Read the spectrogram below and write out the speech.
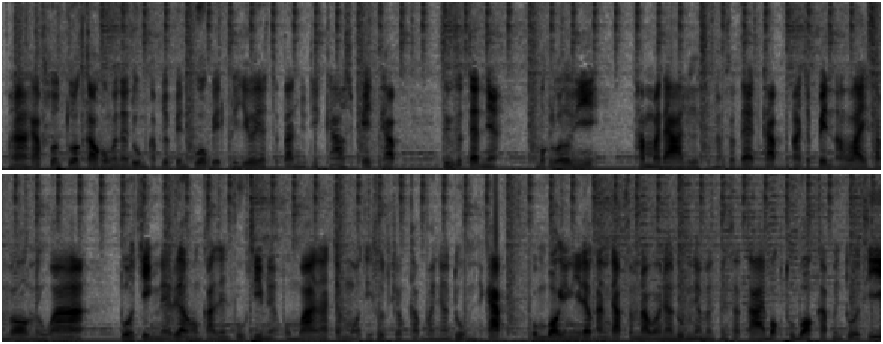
95 ครับ ส่วนตัวเก่าของวานาดุมครับจะเป็นพวกเบสเพลเยอร์จะตันอยู่ที่ 91 ครับ ซึ่งสเตตเนี่ยบอกเลยว่าตัวนี้ธรรมดาเลยสำหรับสเตตครับอาจจะเป็นอะไรสำรองหรือว่าตัวจริงในเรื่องของการเล่นฟูลทีมเนี่ยผมว่าน่าจะเหมาะที่สุดเกี่ยวกับวานาดุมนะครับผมบอกอย่างนี้แล้วกันครับสำหรับวานาดุมเนี่ยมันเป็นสไตล์บล็อกทูบล็อกครับเป็นตัวที่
